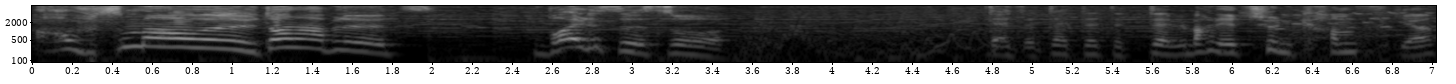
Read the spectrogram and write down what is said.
Aufs Maul! Donnerblitz! Wolltest du es so? Wir machen jetzt schön Kampf, ja?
